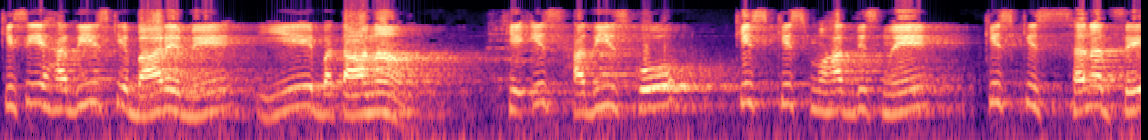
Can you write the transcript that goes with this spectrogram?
کسی حدیث کے بارے میں یہ بتانا کہ اس حدیث کو کس کس محدث نے کس کس سند سے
